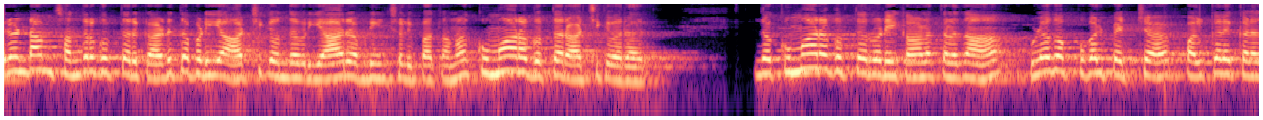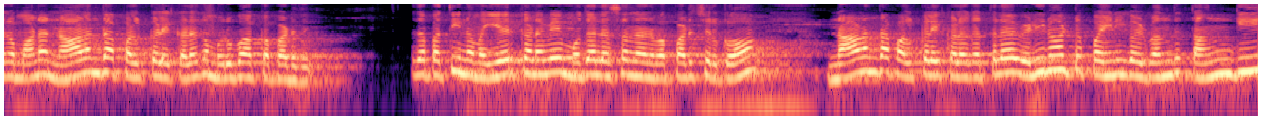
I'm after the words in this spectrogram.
இரண்டாம் சந்திரகுப்தருக்கு அடுத்தபடியாக ஆட்சிக்கு வந்தவர் யார் அப்படின்னு சொல்லி பார்த்தோம்னா குமாரகுப்தர் ஆட்சிக்கு வர்றார். இந்த குமாரகுப்தருடைய காலத்தில் தான் உலக புகழ்பெற்ற பல்கலைக்கழகமான நாலந்தா பல்கலைக்கழகம் உருவாக்கப்படுது. இதை பற்றி நம்ம ஏற்கனவே முதல் லெசனில் நம்ம படிச்சிருக்கோம். நாலந்தா பல்கலைக்கழகத்தில் வெளிநாட்டு பயணிகள் வந்து தங்கி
